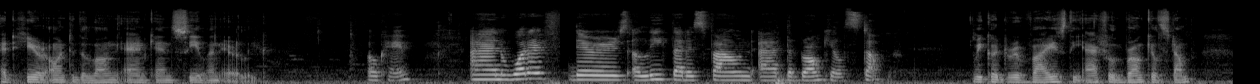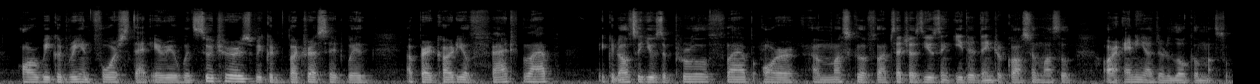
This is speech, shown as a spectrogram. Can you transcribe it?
adhere onto the lung and can seal an air leak. Okay. And what if there's a leak that is found at the bronchial stump? We could revise the actual bronchial stump, or we could reinforce that area with sutures. We could buttress it with a pericardial fat flap. We could also use a pleural flap or a muscular flap, such as using either the intercostal muscle or any other local muscle.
